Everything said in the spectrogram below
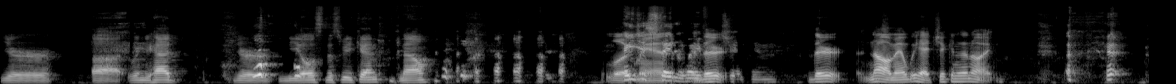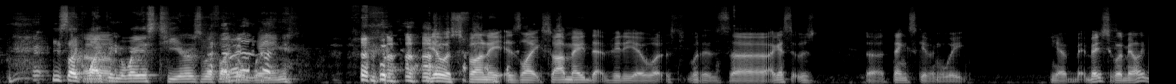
your uh when you had your meals this weekend? No? Look, he just man, stayed away they're, from chicken. they're no man. We had chicken tonight. He's like Um, wiping away his tears with like a wing. You know what's funny is like so I made that video. What is what is uh I guess it was uh, Thanksgiving week. You know, basically, I mean, I like,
